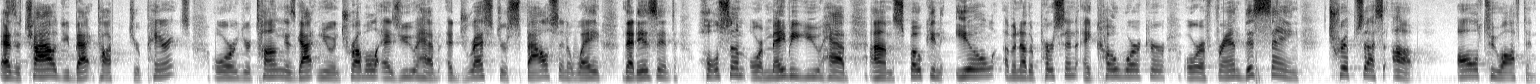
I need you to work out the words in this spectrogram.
as a child, you backtalked your parents, or your tongue has gotten you in trouble as you have addressed your spouse in a way that isn't wholesome, or maybe you have um, spoken ill of another person, a coworker, or a friend. This saying trips us up all too often.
